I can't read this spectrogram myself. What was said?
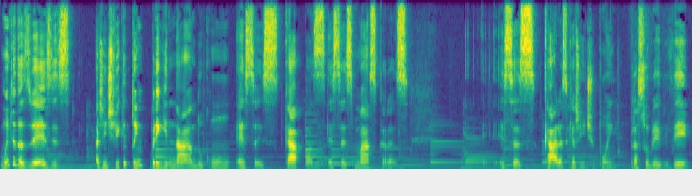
muitas das vezes a gente fica tão impregnado com essas capas, essas máscaras, essas caras que a gente põe para sobreviver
